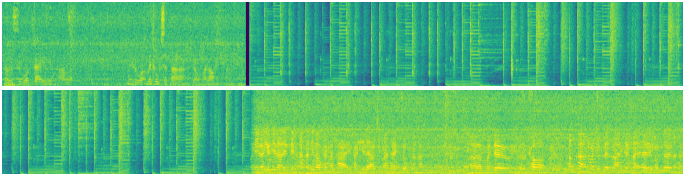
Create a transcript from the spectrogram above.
เรารู้สึกว่าไกด์มีความแบบไม่รู้ว่าไม่ถูกชะตาเดี๋ยวมาเล่าให้ฟัง วันนี้เราอยู่ที่ร้านไอติมนะคะ ที่เราเคยมาถ่ายครั้งที่แล้วที่มาถ่ายจงนะคะเอ่อเหมือนเดิมแล้วก็ข้างๆก็จะเป็นร้านคล้ายๆแฮร์รี่พอตเตอร์นะคะ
